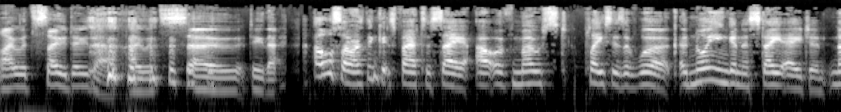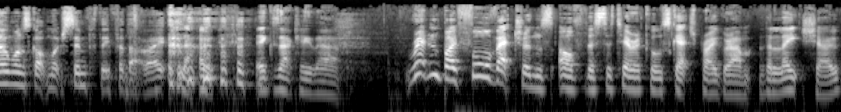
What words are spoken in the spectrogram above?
I would so do that. I would so do that. also, I think it's fair to say, out of most places of work, annoying an estate agent, no one's got much sympathy for that, right? No, exactly that. Written by four veterans of the satirical sketch programme The Late Show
